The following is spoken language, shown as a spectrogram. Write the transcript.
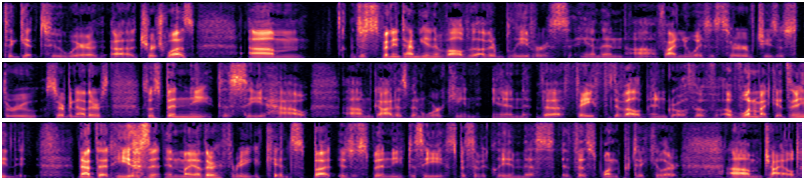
to get to where uh, church was. Um, just spending time getting involved with other believers and then uh, finding ways to serve Jesus through serving others. So it's been neat to see how um, God has been working in the faith development and growth of, of one of my kids. I mean, not that he isn't in my other three kids, but it's just been neat to see specifically in this this one particular um, child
